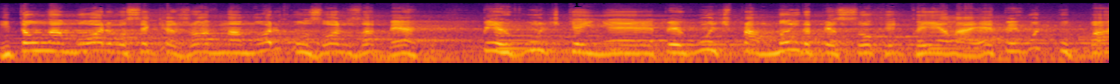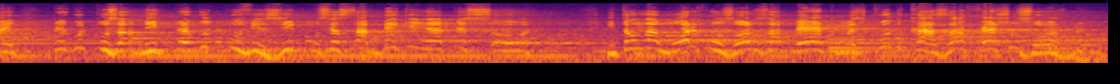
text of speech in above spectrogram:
Então namore, você que é jovem, namore com os olhos abertos pergunte quem é, pergunte para a mãe da pessoa quem ela é, pergunte para o pai, pergunte para os amigos, pergunte para os vizinhos, para você saber quem é a pessoa. Então namore com os olhos abertos, mas quando casar, fecha os olhos, meu.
